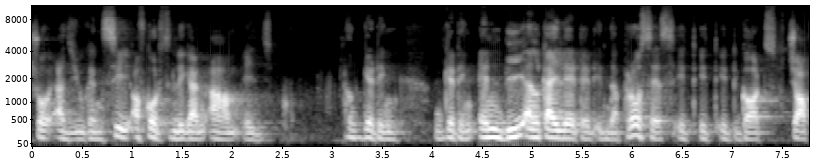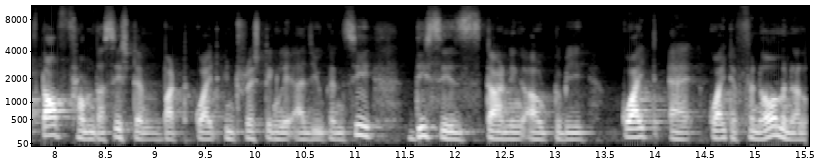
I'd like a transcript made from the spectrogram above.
So, as you can see of course ligand arm is getting getting N-dealkylated in the process it, it, it got chopped off from the system but quite interestingly as you can see this is turning out to be quite a quite a phenomenal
